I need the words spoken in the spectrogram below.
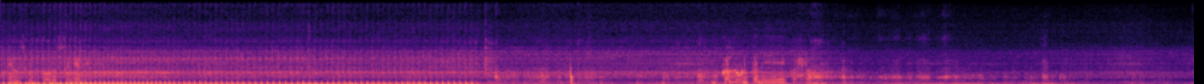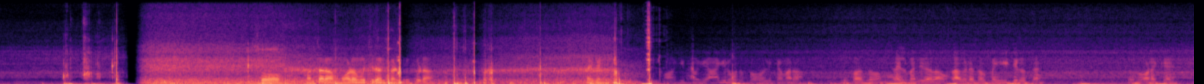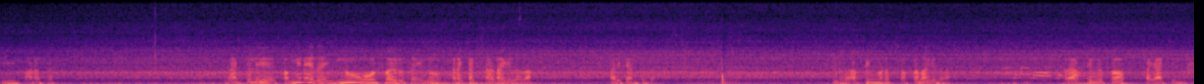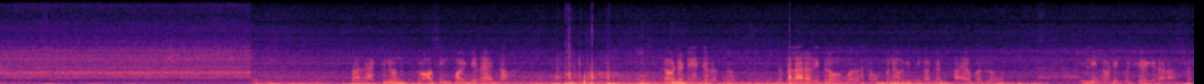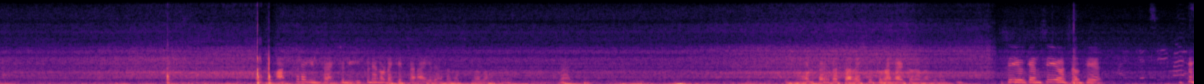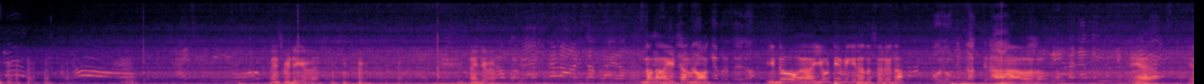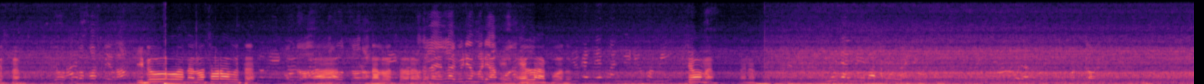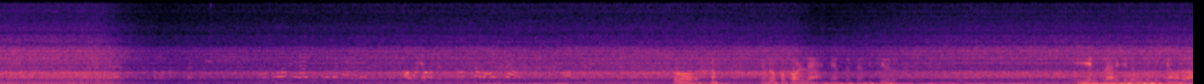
ನಿಲ್ಲಿಸ್ಬಿಟ್ಟು ತೋರಿಸ್ತೀನಿ ರೀ ಕಲ್ಲು ಹುಡ್ಕೋದೇ ಕಷ್ಟ ಸೊ ಒಂಥರ ಮೋಡ ಮುಚ್ಚಿದಂತ ಕಂಡ್ರು ಕೂಡ ಆಗಿ ಹೋಗಿ ಆಗಿರ್ಬೋದು ಅಲ್ಲಿ ಕ್ಯಾಮರಾ ಬಿಕಾಸ್ ಮಳೇಲಿ ಬಂದಿದೆಲ್ಲ ಒಳಗಡೆ ಸ್ವಲ್ಪ ಹೀಟ್ ಇರುತ್ತೆ. ಸೊ ನೋಡೋಕ್ಕೆ ಈ ಕಾಣುತ್ತೆ. ಆ್ಯಕ್ಚುಲಿ ಕಮ್ಮಿನೇ ಇದೆ. ಇನ್ನೂ ಓವರ್ಫ್ಲೋ ಇರುತ್ತೆ. ಇನ್ನೂ ಕರೆಕ್ಟಾಗಿ ಸ್ಟಾರ್ಟ್ ಆಗಿಲ್ಲಲ್ಲ? ಅದಕ್ಕೆ ಅನ್ಸುತ್ತೆ. ರಾಫ್ಟಿಂಗ್ ಮಾಡೋದು ಸಕ್ಕತ್ತಾಗಿದೆ ರಾಫ್ಟಿಂಗ್ ಅಥವಾ ಕಯಾಕಿಂಗ್ ಸೊ ಅಲ್ಲಿ ಆ್ಯಕ್ಚುಲಿ ಒಂದು ಕ್ರಾಸಿಂಗ್ ಪಾಯಿಂಟ್ ಇದೆ ಆಯಿತಾ? ಸಿಕ್ಕಾಪಟ್ಟೆ ಡೇಂಜರಸ್ಸು ಜೊತೆಲ್ಲ ಯಾರು ಇದ್ರೆ ಹೋಗ್ಬೋದು ಅಷ್ಟೇ. ಒಬ್ಬನೇ ಹೋಗಿ ಸಿಕ್ಕಾಕೊಂಡು ಸಾಯೋ ಬದಲು. ಇಲ್ಲಿ ನೋಡಿ ಖುಷಿಯಾಗಿರೋಣ ಅಷ್ಟೇ. ಆ ಕಡೆಗಿಂತ ಆ್ಯಕ್ಚುಲಿ ಈ ಕಡೆ ನೋಡೋಕ್ಕೆ ಚೆನ್ನಾಗಿದೆ ಅಂತ ಅನಿಸ್ತದಲ್ಲ. ಅಂತ ಹೇಳಿದ್ರೆ ತಲೆ ಆಯ್ತದೆ ನಮಗೆ see you can see yourself here nice meeting you ma'am thank you ma'am no no it's a vlog ಇದು? ಯೂಟ್ಯೂಬಿಗೆ uh, ಇರೋದು ಸರ್ ಇದು? ಹಾಂ ಹೌದು. ಎಸ್ ಮ್ಯಾಮ್ ಇದು ನಲ್ವತ್ತು ಸಾವಿರ ಆಗುತ್ತೆ. ನಲ್ವತ್ತು ಸಾವಿರ? ಎಲ್ಲ ಹಾಕ್ಬೋದು. ಶೋ ಮ್ಯಾಮ್ ಸೊ ಎಲ್ಲರೂ ಪಾಪ ಒಳ್ಳೆ ಆಂಟಿ ಅನ್ಸುತ್ತೆ ಸಿಕ್ಕಿದ್ರು ಏನು ಕ್ಲಾರಿಟಿ ಇದೆ camera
